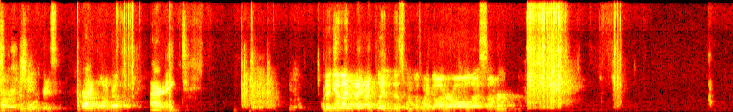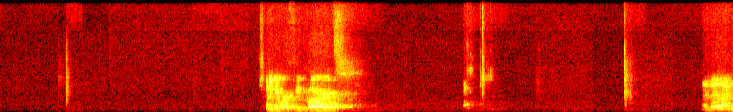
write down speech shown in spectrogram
All right, more face. All right, Blanca. all right. But again, I, I, I played this one with my daughter all last summer. Just gonna give her a few cards. And then I'm,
